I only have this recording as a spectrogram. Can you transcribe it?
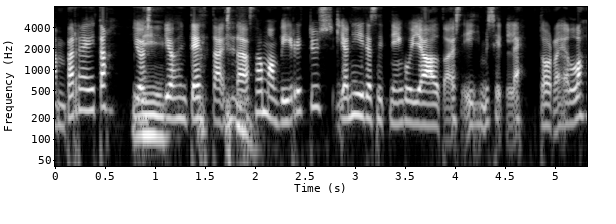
ämpäreitä, Niin. joihin tehtäisiin tämä sama viritys, ja niitä sitten niinku jaeltaisiin ihmisille todella.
